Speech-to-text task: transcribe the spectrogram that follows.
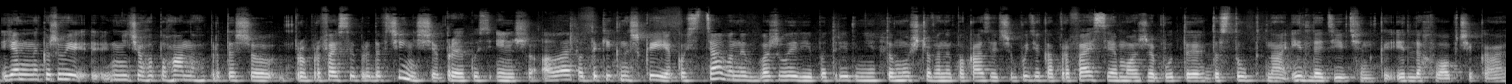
я не кажу нічого поганого про те, що про професію продавчині ще про якусь іншу, але от такі книжки, як ось ця, вони важливі і потрібні, тому що вони показують, що будь-яка професія може бути доступна і для дівчинки, і для хлопчика.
